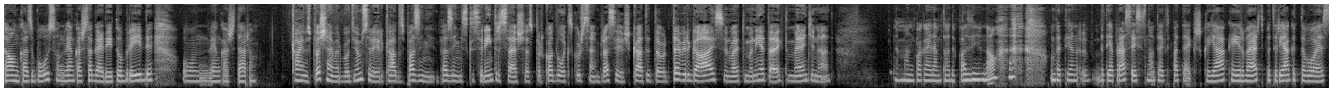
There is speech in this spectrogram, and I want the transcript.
kā un kas būs, un vienkārši sagaidīju to brīdi un vienkārši daru. Kā jums pašiem, varbūt jums arī ir kādas paziņas, paziņas kas ir interesējušās par kodolīgas kursiem, prasījuši, kā tev, tev ir gājis, un vai tu man ieteiktu mēģināt? Man pagaidām tāda paziņa nav. bet, ja, bet, ja prasīs, es noteikti pateikšu, ka jā, ka ir vērts, bet ir jāgatavojas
